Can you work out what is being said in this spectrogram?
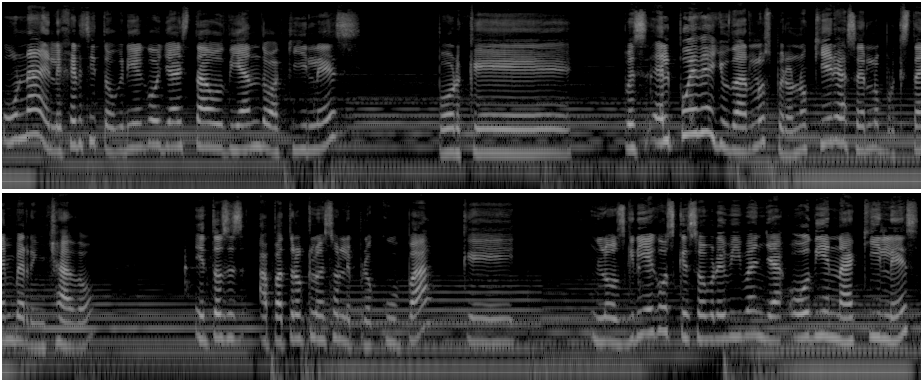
una, el ejército griego ya está odiando a Aquiles porque pues él puede ayudarlos, pero no quiere hacerlo porque está emberrinchado. Entonces a Patroclo eso le preocupa, que los griegos que sobrevivan ya odien a Aquiles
